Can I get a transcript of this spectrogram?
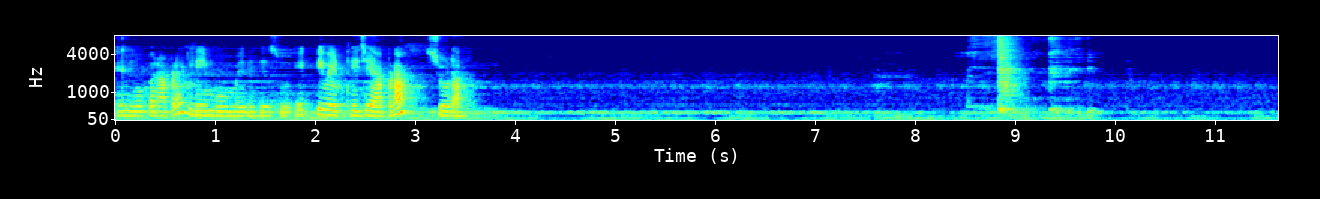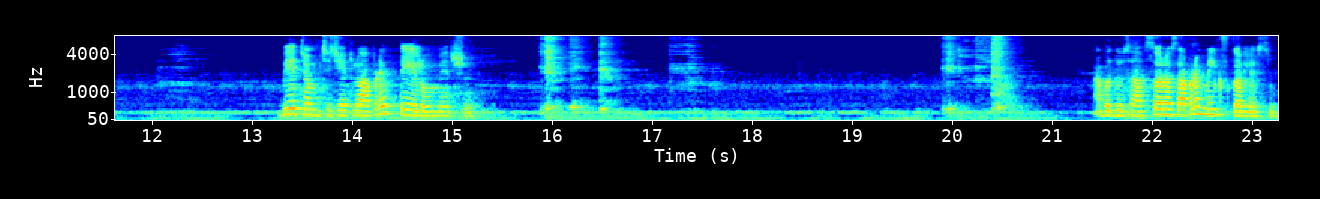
એની ઉપર આપણે લીંબુ ઉમેરી દઈશું એક્ટિવેટ થઈ જાય આપણા સોડા. બે ચમચી જેટલું આપણે તેલ ઉમેરશું. આ બધું સરસ આપણે મિક્સ કરી લઈશું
